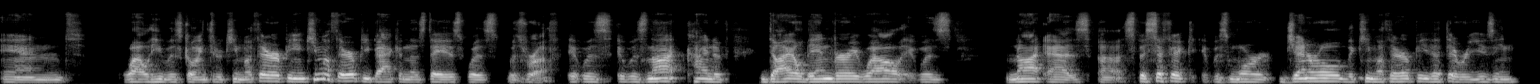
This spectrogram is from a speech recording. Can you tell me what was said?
and while he was going through chemotherapy. And chemotherapy back in those days was was rough. It was it was not kind of dialed in very well. It was not as uh, specific. It was more general the chemotherapy that they were using.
